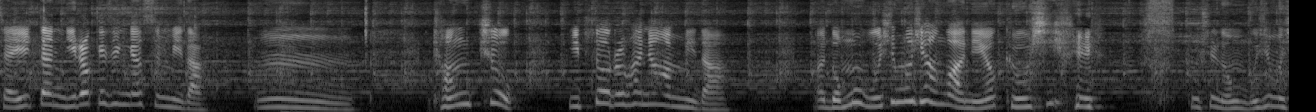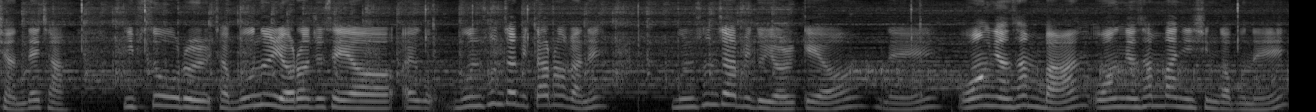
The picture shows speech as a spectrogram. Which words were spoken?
자 일단 이렇게 생겼습니다. 음, 경축 입소를 환영합니다. 아, 너무 무시무시한 거 아니에요? 교실 교실 너무 무시무시한데 자 입소를 자 문을 열어주세요. 아이고 문 손잡이 따라가네. 문 손잡이도 열게요. 네. 5학년 3반. 5학년 3반이신가 보네.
